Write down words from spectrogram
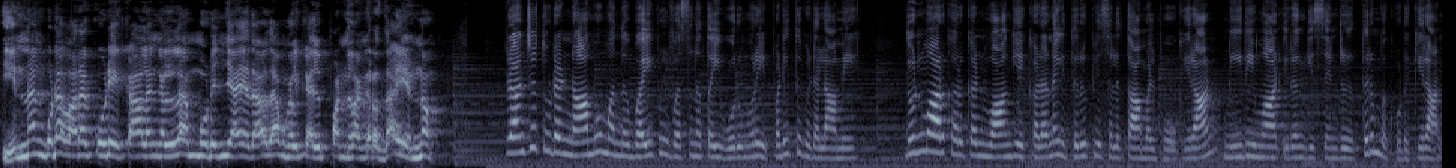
இன்னும் கூட வரக்கூடிய காலங்களில் முடிஞ்சால் ஏதாவது அவங்களுக்கு ஹெல்ப் பண்ணலாங்கிறது தான் எண்ணம். ரஞ்சித்துடன் நாமும் அந்த பைபிள் வசனத்தை ஒருமுறை படித்து விடலாமே. துன்மார்க்கர்கன் வாங்கிய கடனை திருப்பி செலுத்தாமல் போகிறான். நீதிமான் இறங்கி சென்று திரும்ப கொடுக்கிறான்.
